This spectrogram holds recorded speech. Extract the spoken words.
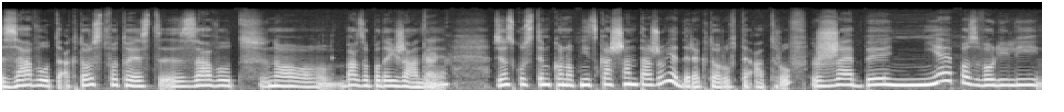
zawód, aktorstwo to jest zawód no, bardzo podejrzany. Tak. W związku z tym Konopnicka szantażuje dyrektorów teatrów, żeby nie pozwolili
